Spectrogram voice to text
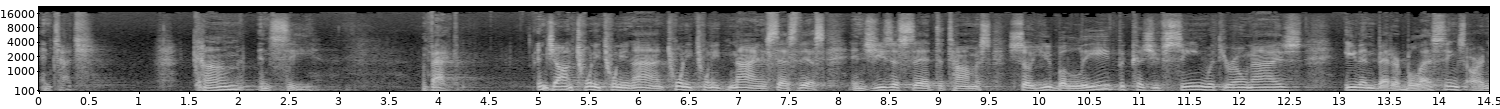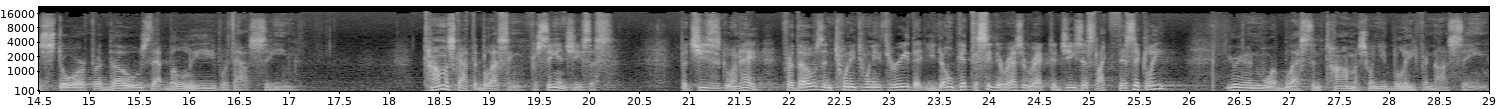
and touch. Come and see. In fact, in John 20, 29, 20, 29, it says this, and Jesus said to Thomas, So you believe because you've seen with your own eyes? Even better blessings are in store for those that believe without seeing. Thomas got the blessing for seeing Jesus. But Jesus going, hey, for those in 2023 that you don't get to see the resurrected Jesus like physically, you're even more blessed than Thomas when you believe for not seeing.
